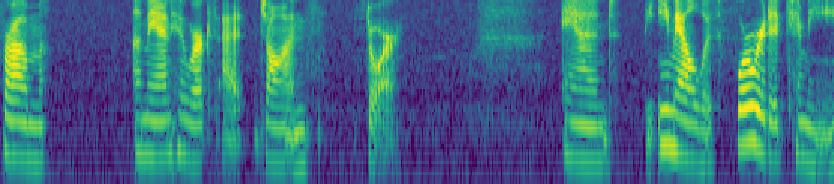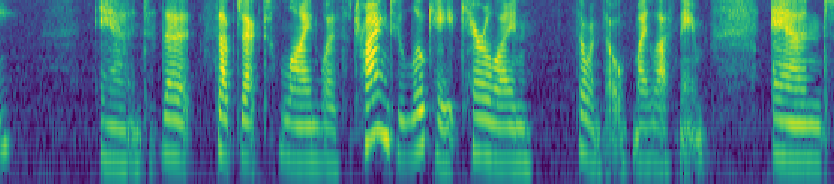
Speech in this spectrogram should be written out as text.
from a man who works at John's store. And the email was forwarded to me and the subject line was trying to locate Caroline so-and-so, my last name. And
